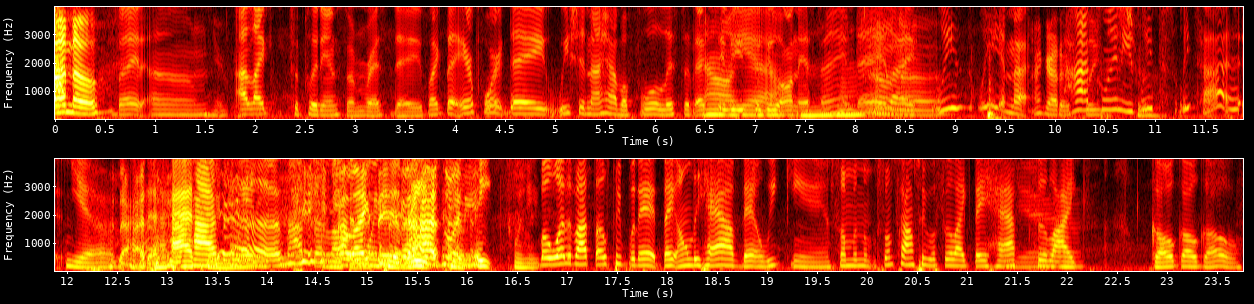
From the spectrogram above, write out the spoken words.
I know. But um, I like to put in some rest days. Like the airport day, we should not have a full list of activities to yeah. do on that same Mhm. day. Oh, like no. we we in the I got to high twenties. We t- we tired. Yeah, The high The 20s. high High 20s. 20s, not the I like that. To high 20s. late 20s. But what about those people that they only have that weekend? Some of them. Sometimes people feel like they have Yeah. to like go go go.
